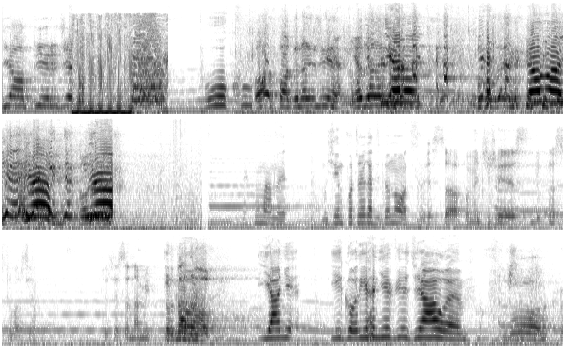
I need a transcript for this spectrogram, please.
Ja pierdzie... O kur... O, ona nie żyje! Nie, Ona nie, nie Dawaj! Nie! Nie! Jak my mamy? Musimy poczekać do nocy. Wiesz co, powiem ci, że jest dupna sytuacja. Co jest za nami? Tornado! Ja nie... Igor, ja nie wiedziałem! Spoko.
